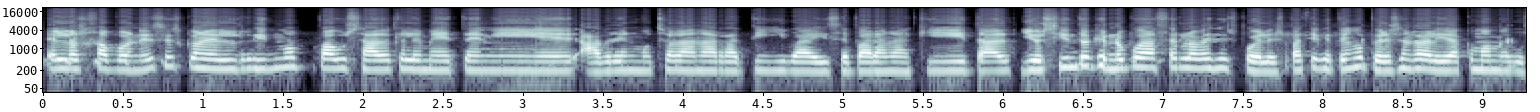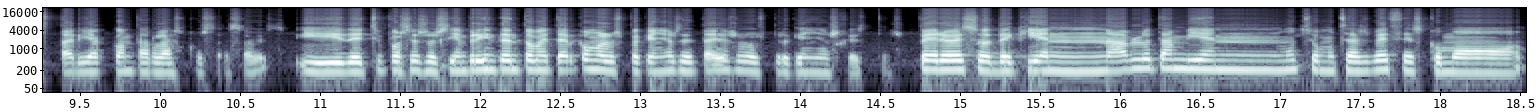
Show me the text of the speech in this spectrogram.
en los japoneses con el ritmo pausado que le meten y eh, abren mucho la narrativa y se paran aquí y tal. Yo siento que no puedo hacerlo a veces por el espacio que tengo, pero es en realidad como me gustaría contar las cosas, ¿sabes? Y de hecho, pues eso, siempre intento meter como los pequeños detalles o los pequeños gestos. Pero eso, de quien hablo también mucho, muchas veces, como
